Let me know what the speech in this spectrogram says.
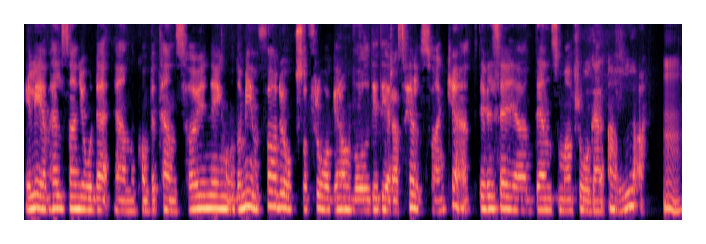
Elevhälsan gjorde en kompetenshöjning och de införde också frågor om våld i deras hälsoenkät, det vill säga den som man frågar alla. Mm.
